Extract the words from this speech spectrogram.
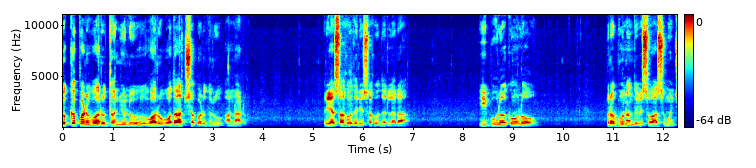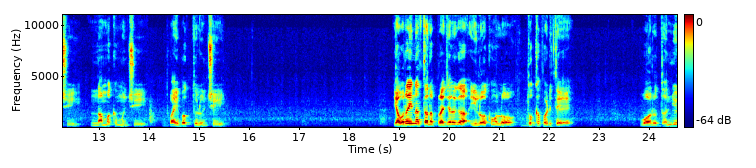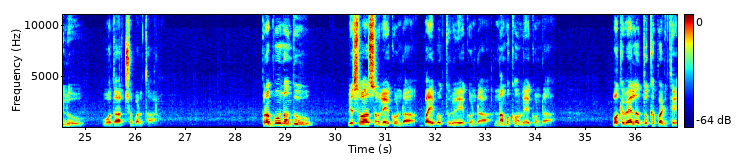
దుఃఖపడువారు ధన్యులు వారు ఓదార్చబడుదురు అన్నాడు. ప్రియ సహోదరి సహోదరులరా ఈ భూలోకంలో ప్రభునందు విశ్వాసం నమ్మకముంచి నమ్మకం ఉంచి భయభక్తులుంచి ఎవరైనా తన ప్రజలుగా ఈ లోకంలో దుఃఖపడితే వారు ధన్యులు ఓదార్చబడతారు. ప్రభునందు విశ్వాసం లేకుండా భయభక్తులు లేకుండా నమ్మకం లేకుండా ఒకవేళ దుఃఖపడితే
